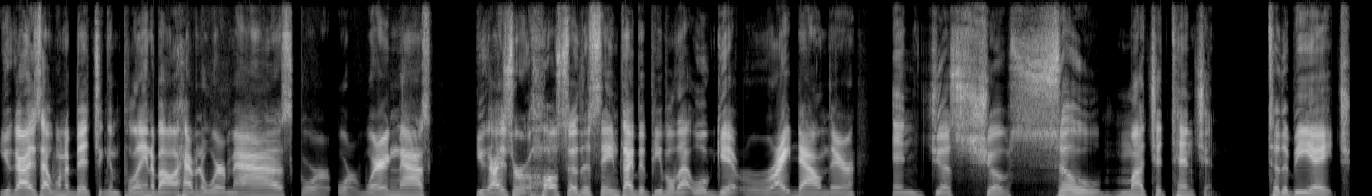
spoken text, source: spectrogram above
you guys that want to bitch and complain about having to wear mask or or wearing mask, you guys are also the same type of people that will get right down there and just show so much attention to the BH.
